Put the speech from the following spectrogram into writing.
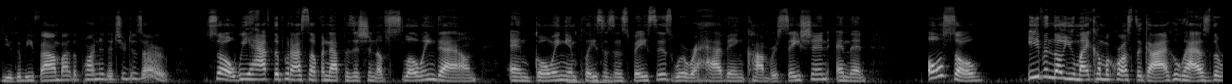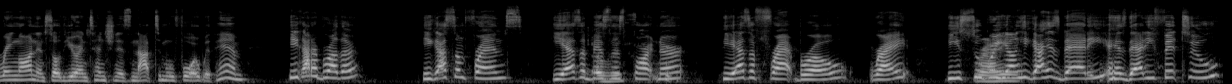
you could be found by the partner that you deserve. So we have to put ourselves in that position of slowing down and going in places and spaces where we're having conversation. And then also, even though you might come across the guy who has the ring on, and so your intention is not to move forward with him, he got a brother, he got some friends, he has a oh, business partner, he has a frat bro, right? He's super young, he got his daddy, and his daddy fit too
